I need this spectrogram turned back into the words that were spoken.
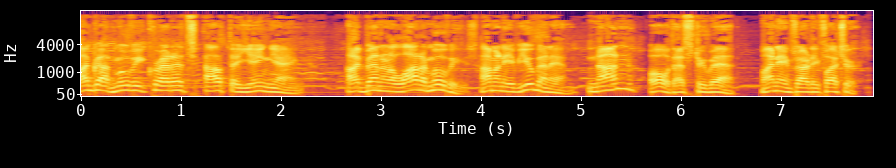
I've got movie credits out the yin yang. I've been in a lot of movies. How many have you been in? None? Oh, that's too bad. My name's Artie Fletcher.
